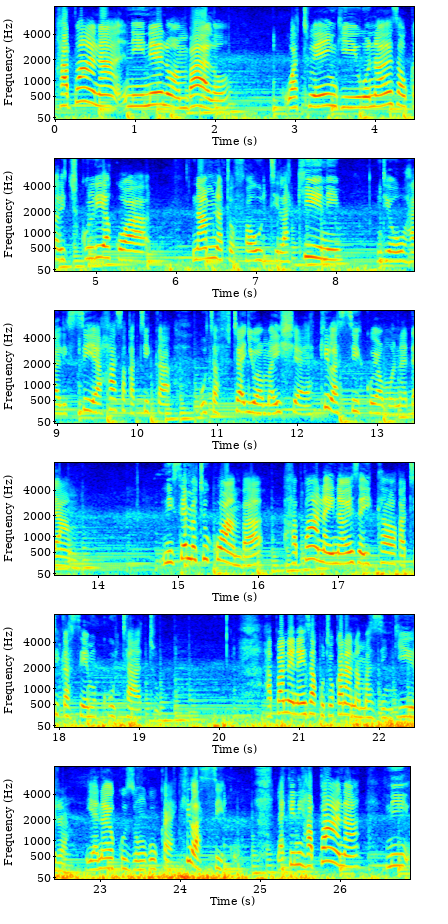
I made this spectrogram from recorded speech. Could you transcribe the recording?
Hapana ni neno ambalo watu wengi unaweza ukalichukulia kwa namna tofauti, lakini ndio uhalisia hasa katika utafutaji wa maisha ya kila siku ya mwanadamu. Niseme tu kwamba hapana inaweza ikawa katika sehemu kuu tatu. Hapana inaweza kutokana na mazingira yanayokuzunguka ya kila siku, lakini hapana ni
